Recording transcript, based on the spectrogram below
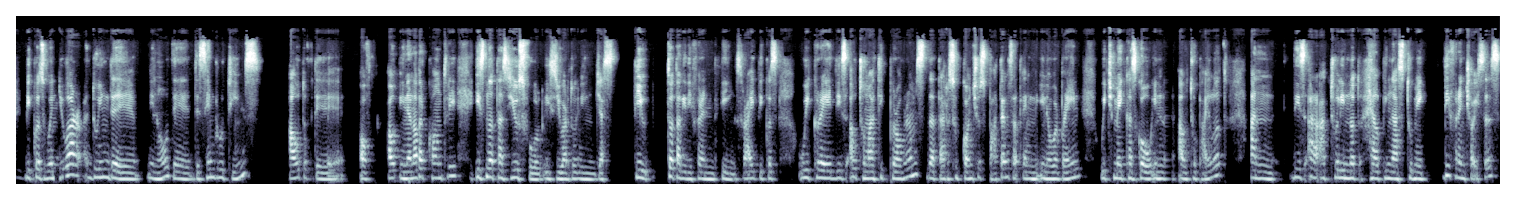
Mm-hmm. Because when you are doing the, you know, the, the same routines out of the, of out in another country, is not as useful as you are doing just few totally different things, right? Because we create these automatic programs that are subconscious patterns that are in, in our brain, which make us go in autopilot. And these are actually not helping us to make different choices.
